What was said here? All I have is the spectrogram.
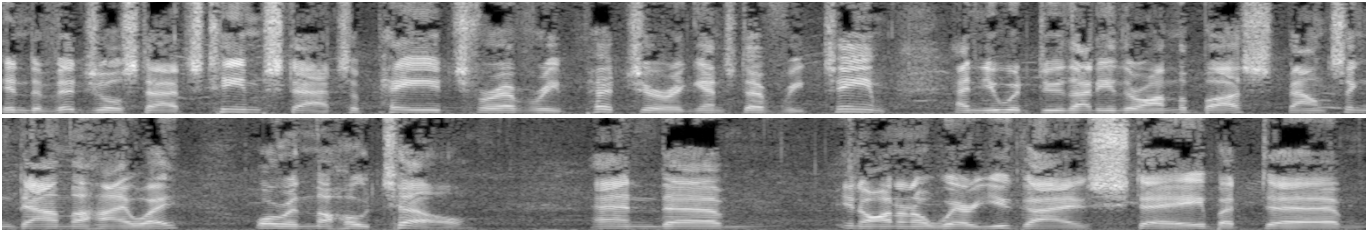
Individual stats, team stats, a page for every pitcher against every team, and you would do that either on the bus, bouncing down the highway, or in the hotel. And um, you know, I don't know where you guys stay, but um,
